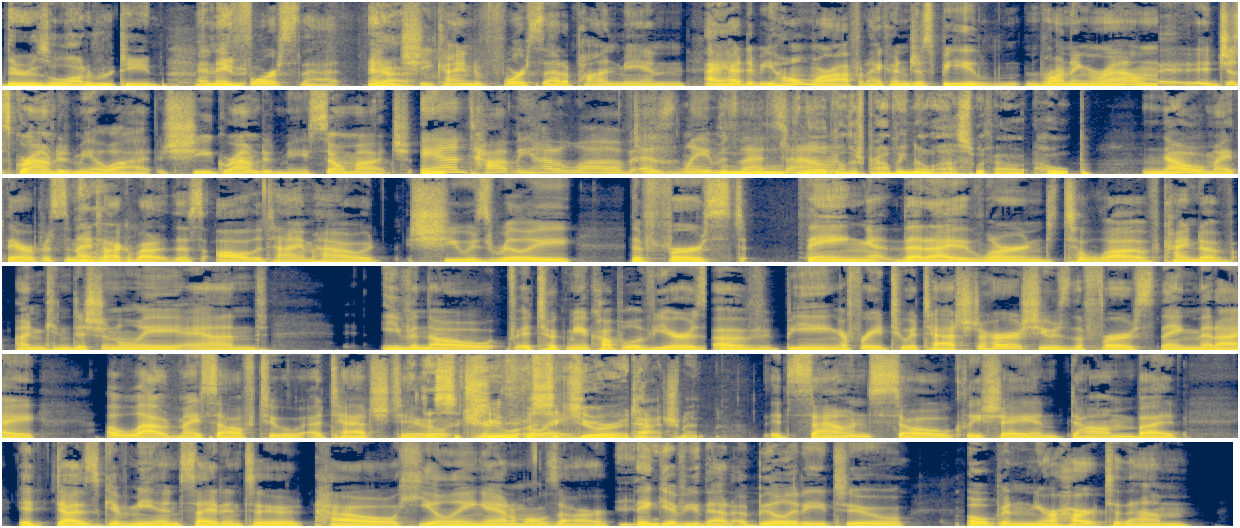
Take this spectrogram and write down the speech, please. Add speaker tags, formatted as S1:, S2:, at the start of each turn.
S1: there is a lot of routine.
S2: and they
S1: You know,
S2: forced that. And
S1: Yeah.
S2: she kind of forced that upon me. And i had to be home more often. I couldn't just be running around. It just grounded me a lot. She grounded me so much and taught me how to love as lame as that
S1: no,
S2: sounds.
S1: no, there's probably no us without hope.
S2: no my therapist and i talk uh. about this all the time how she was really the first thing that i learned to love kind of unconditionally and even though it took me a couple of years of being afraid to attach to her, she was the first thing that I allowed myself to attach to.
S1: Like a secure, a secure attachment.
S2: It sounds so cliche and dumb, but it does give me insight into how healing animals are. They give you that ability to open your heart to them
